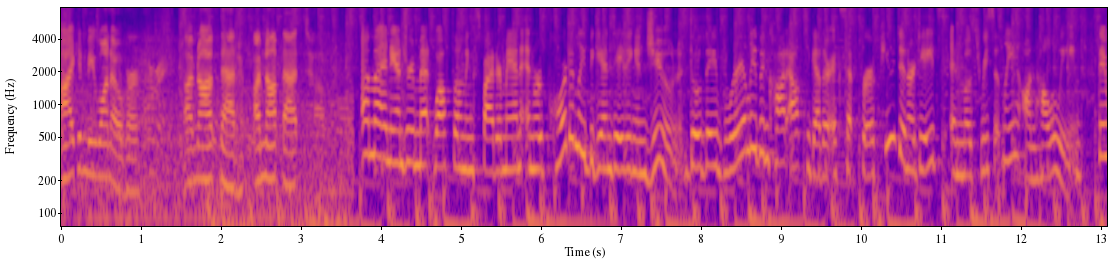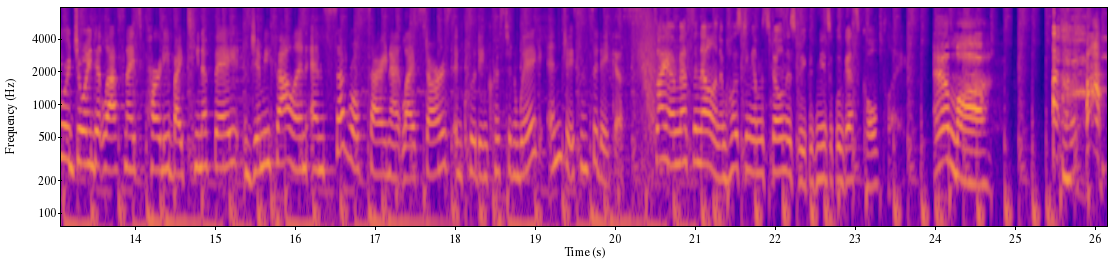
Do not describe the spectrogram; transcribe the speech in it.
I can be won over. I'm not that. I'm not that tough. Emma and Andrew met while filming Spider-Man and reportedly began dating in June, though they've rarely been caught out together except for a few dinner dates and most recently on Halloween. They were joined at last night's party by Tina Fey, Jimmy Fallon, and several Saturday Night Live stars, including Kristen Wiig and Jason Sudeikis. Hi, I'm SNL and I'm hosting Emma Stone this week with musical guest Coldplay.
